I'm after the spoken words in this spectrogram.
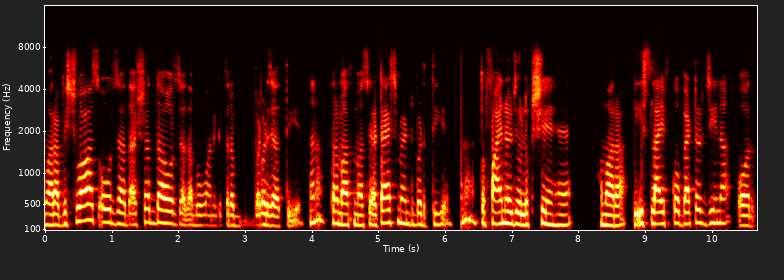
हमारा विश्वास और ज़्यादा, श्रद्धा और ज़्यादा भगवान की तरफ़ बढ़ जाती है है ना? परमात्मा से अटैचमेंट बढ़ती है है ना? तो फाइनल जो लक्ष्य है हमारा इस लाइफ को बेटर जीना और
